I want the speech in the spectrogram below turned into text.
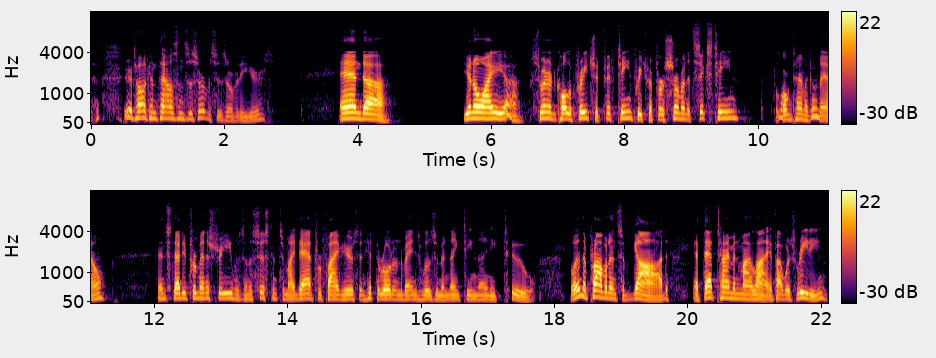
You're talking thousands of services over the years. And, uh, you know, I uh, surrendered to call to preach at 15, preached my first sermon at 16. It's a long time ago now. Then studied for ministry, was an assistant to my dad for five years, then hit the road in evangelism in 1992. Well, in the providence of God, at that time in my life, I was reading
